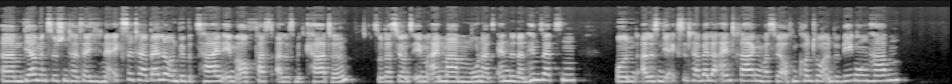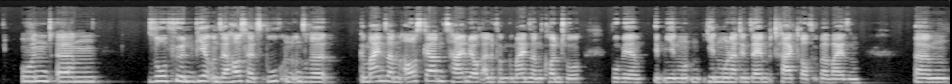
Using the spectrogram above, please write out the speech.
Ähm, wir haben inzwischen tatsächlich eine Excel-Tabelle und wir bezahlen eben auch fast alles mit Karte, so dass wir uns eben einmal am Monatsende dann hinsetzen und alles in die Excel-Tabelle eintragen, was wir auf dem Konto an Bewegungen haben. Und ähm, so führen wir unser Haushaltsbuch und unsere gemeinsamen Ausgaben zahlen wir auch alle vom gemeinsamen Konto wo wir eben jeden, jeden Monat denselben Betrag drauf überweisen. Ähm,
